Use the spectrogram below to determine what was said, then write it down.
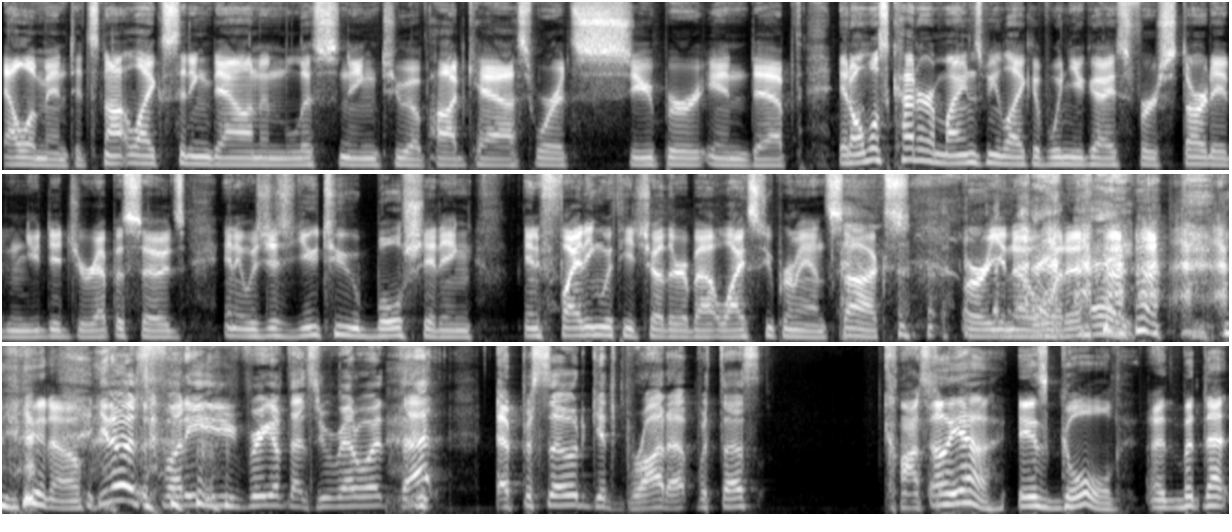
element. It's not like sitting down and listening to a podcast where it's super in depth. It almost kind of reminds me like of when you guys first started and you did your episodes and it was just you two bullshitting and fighting with each other about why Superman sucks or you know what you know. You know what's funny? you bring up that Superman one. That episode gets brought up with us Oh yeah, is gold. Uh, but that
